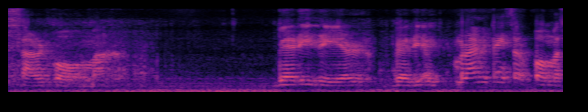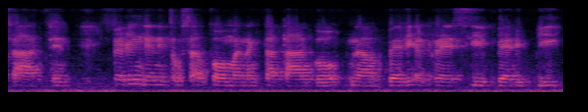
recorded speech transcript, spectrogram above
sarcoma very rare, very marami tayong sarcoma sa atin. Pero yung ganitong sarcoma nagtatago na very aggressive, very big,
